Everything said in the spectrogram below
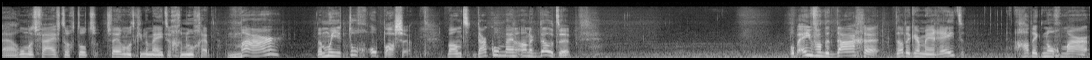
uh, 150 tot 200 kilometer genoeg hebt. Maar dan moet je toch oppassen. Want daar komt mijn anekdote. Op een van de dagen dat ik ermee reed, had ik nog maar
